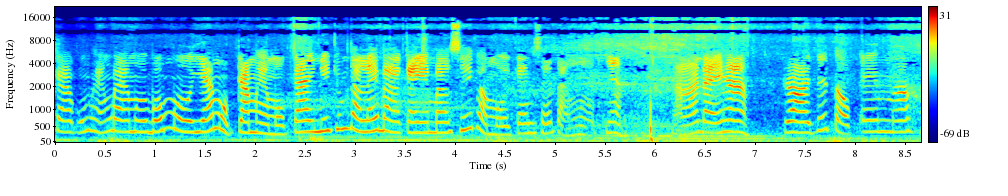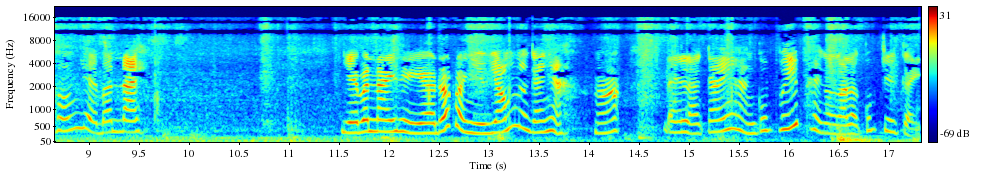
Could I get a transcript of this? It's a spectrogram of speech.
Cao cũng khoảng 30 40 giá 100 ngàn một cây. Nếu chúng ta lấy 3 cây em bao ship và 10 cây em sẽ tặng một nha. Đó, đây ha. Rồi, tiếp tục em ờ, hướng về bên đây về bên đây thì ờ, rất là nhiều giống nữa cả nhà. Đó. Đây là cái hàng cúc vip hay còn gọi là cúc tri kỷ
